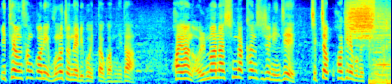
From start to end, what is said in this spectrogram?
이태원 상권이 무너져 내리고 있다고 합니다. 과연 얼마나 심각한 수준인지 직접 확인해 보겠습니다.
